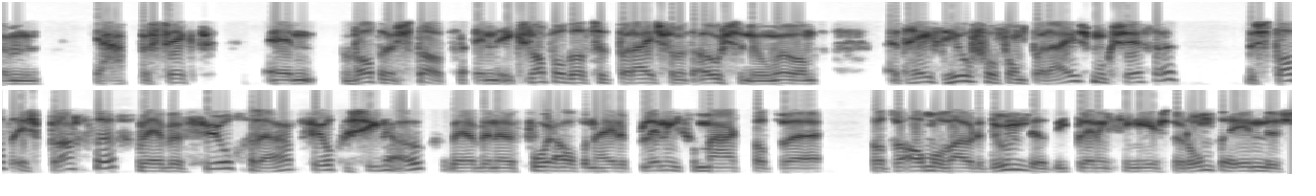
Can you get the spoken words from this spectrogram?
Um, ja, perfect. En wat een stad. En ik snap wel dat ze het Parijs van het Oosten noemen, want het heeft heel veel van Parijs, moet ik zeggen. De stad is prachtig. We hebben veel gedaan, veel gezien ook. We hebben er vooral een hele planning gemaakt wat we wat we allemaal wouden doen. Die planning ging eerst de ronde in. Dus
